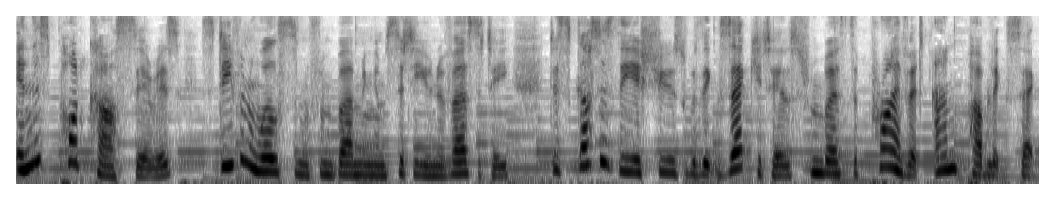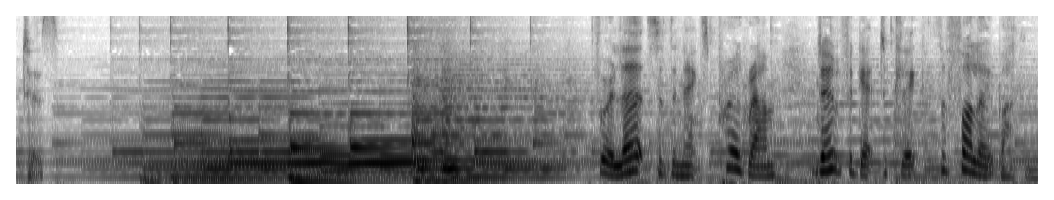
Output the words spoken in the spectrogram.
In this podcast series, Stephen Willson from Birmingham City University discusses the issues with executives from both the private and public sectors. For alerts of the next programme, don't forget to click the follow button.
